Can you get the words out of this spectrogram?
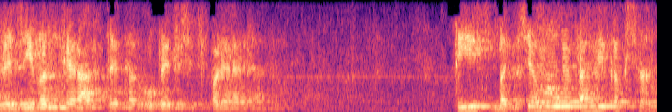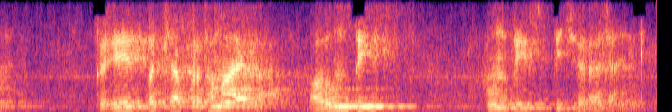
वे जीवन के रास्ते पर उपेक्षित पड़े रह जाते हैं। तीस बच्चे होंगे पहली कक्षा में तो एक बच्चा प्रथम आएगा और उनतीस उनतीस पीछे रह जाएँगे।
